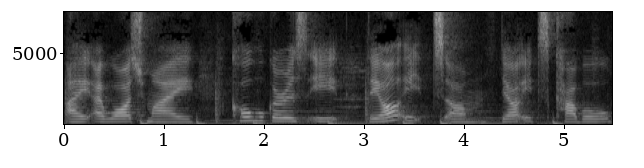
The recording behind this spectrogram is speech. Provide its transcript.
I, I watch my coworkers eat. They all eat um they all eat carbo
